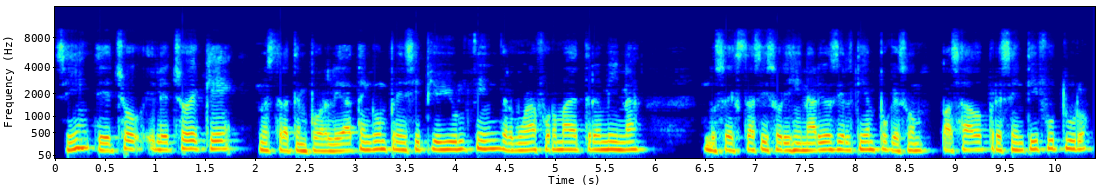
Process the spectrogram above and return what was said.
¿sí? De hecho, el hecho de que nuestra temporalidad tenga un principio y un fin, de alguna forma determina los éxtasis originarios del tiempo que son pasado, presente y futuro,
